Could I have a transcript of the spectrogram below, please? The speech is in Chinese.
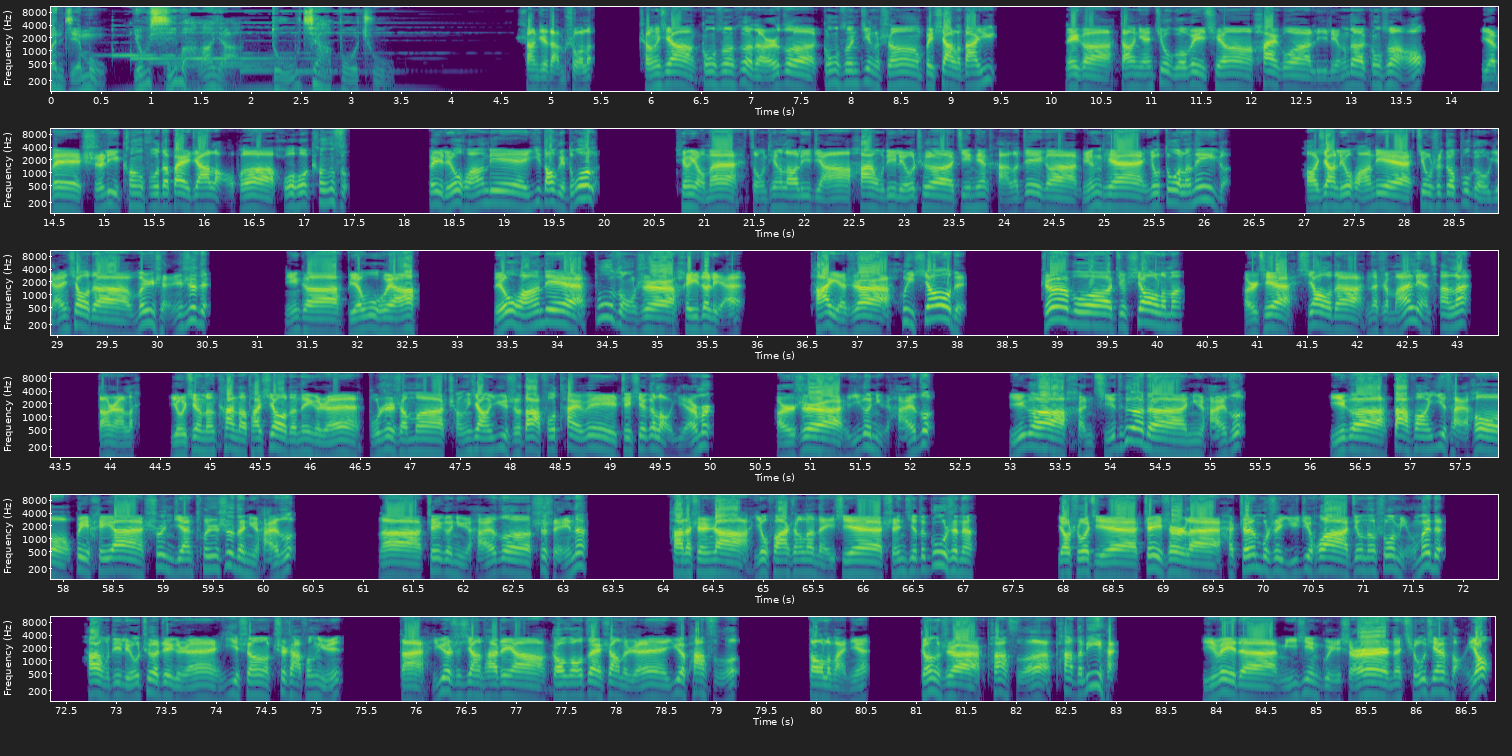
本节目由喜马拉雅独家播出。上节咱们说了，丞相公孙贺的儿子公孙敬升被下了大狱。那个当年救过卫青、害过李陵的公孙敖，也被实力坑夫的败家老婆活活坑死，被刘皇帝一刀给剁了。听友们总听老李讲，汉武帝刘彻今天砍了这个，明天又剁了那个。好像刘皇帝就是个不苟言笑的瘟神似的，您可别误会啊！刘皇帝不总是黑着脸，他也是会笑的，这不就笑了吗？而且笑的那是满脸灿烂。当然了，有幸能看到他笑的那个人，不是什么丞相、御史大夫、太尉这些个老爷们儿，而是一个女孩子，一个很奇特的女孩子。一个大放异彩后被黑暗瞬间吞噬的女孩子，那这个女孩子是谁呢？她的身上又发生了哪些神奇的故事呢？要说起这事儿来，还真不是一句话就能说明白的。汉武帝刘彻这个人一生叱咤风云，但越是像他这样高高在上的人，越怕死。到了晚年，更是怕死怕的厉害。一味的迷信鬼神儿，那求仙访药，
